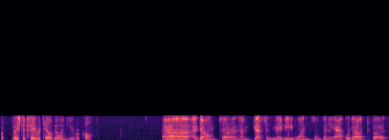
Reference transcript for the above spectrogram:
What race did Favorite Tale go in? Do you recall? Uh, I don't, uh, and I'm guessing maybe he won something in Aqueduct, but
